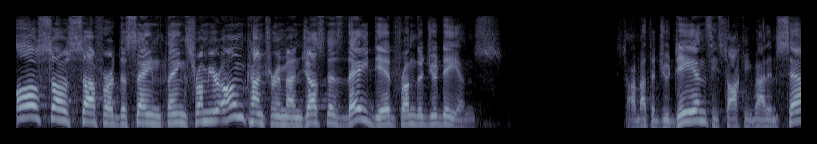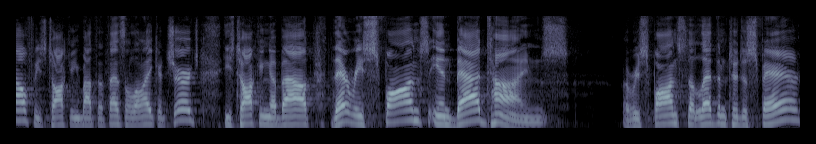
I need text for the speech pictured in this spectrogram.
Also suffered the same things from your own countrymen, just as they did from the Judeans. He's talking about the Judeans, he's talking about himself, he's talking about the Thessalonica church, he's talking about their response in bad times. A response that led them to despair,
